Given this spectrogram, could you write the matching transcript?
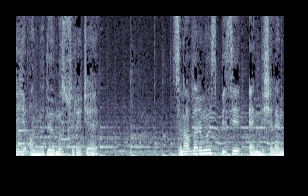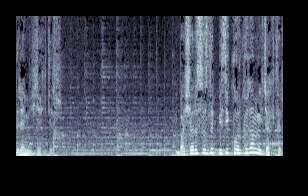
Gerçeği anladığımız sürece Sınavlarımız bizi endişelendiremeyecektir. Başarısızlık bizi korkutamayacaktır.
